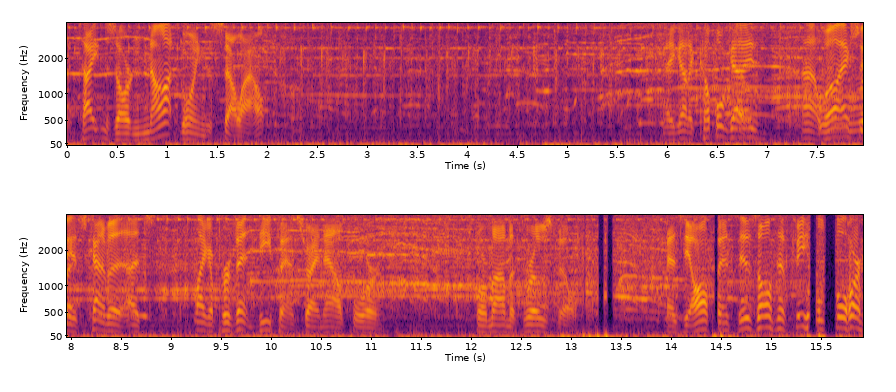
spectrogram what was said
The Titans are not going to sell out. They got a couple guys. Uh, well, actually, it's kind of a it's like a prevent defense right now for for Monmouth Roseville, as the offense is on the field for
